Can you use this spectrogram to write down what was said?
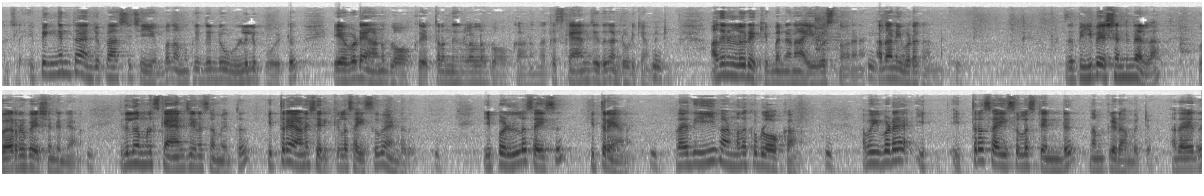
മനസ്സിലായി? ഇപ്പം ഇങ്ങനത്തെ ആൻജിയോപ്ലാസ്റ്റി ചെയ്യുമ്പോൾ നമുക്ക് ഇതിന്റെ ഉള്ളിൽ പോയിട്ട് എവിടെയാണ് ബ്ലോക്ക് എത്ര നീളമുള്ള ബ്ലോക്ക് ആണെന്നൊക്കെ സ്കാൻ ചെയ്ത് കണ്ടുപിടിക്കാൻ പറ്റും. അതിനുള്ള ഒരു എക്യുപ്മെന്റാണ് ഐവസ് എന്ന് പറയുന്നത്. അതാണ് ഇവിടെ കാണുന്നത്. ഇതിപ്പോൾ ഈ പേഷ്യന്റിന്റെ അല്ല വേറൊരു പേഷ്യന്റിന്റെയാണ് ഇതിൽ നമ്മൾ സ്കാൻ ചെയ്യുന്ന സമയത്ത് ഇത്രയാണ് ശരിക്കുള്ള സൈസ് വേണ്ടത്. ഇപ്പോൾ ഉള്ള സൈസ് ഇത്രയാണ്. അതായത് ഈ കാണുന്നതൊക്കെ ബ്ലോക്കാണ് അപ്പോൾ ഇവിടെ ഇത്ര സൈസുള്ള സ്റ്റെൻഡ് നമുക്ക് ഇടാൻ പറ്റും. അതായത്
